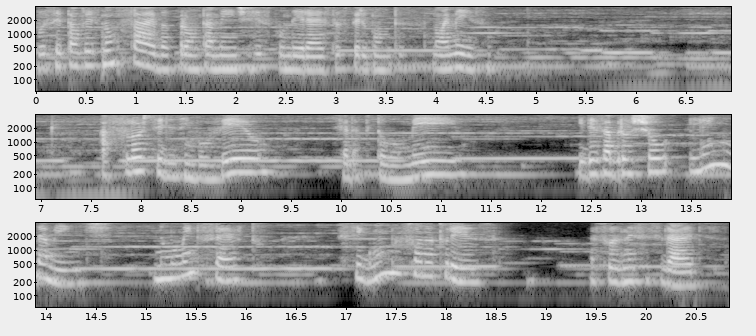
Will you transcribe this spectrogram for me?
Você talvez não saiba prontamente responder a estas perguntas, não é mesmo? A flor se desenvolveu, se adaptou ao meio e desabrochou lindamente no momento certo segundo a sua natureza, as suas necessidades.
